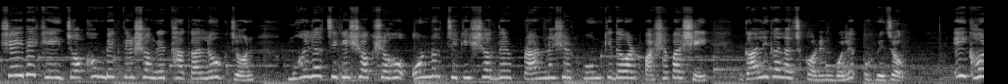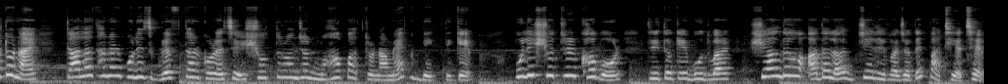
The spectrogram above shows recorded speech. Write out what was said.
সেই দেখেই জখম ব্যক্তির সঙ্গে থাকা লোকজন, মহিলা চিকিৎসক সহ অন্য চিকিৎসকদের প্রাণনাশের হুমকি দেওয়ার পাশাপাশি গালিগালাজ করেন বলে অভিযোগ। এই ঘটনায় টালা থানার পুলিশ গ্রেফতার করেছে সত্যরঞ্জন মহাপাত্র নামে এক ব্যক্তিকে। পুলিশ সূত্রের খবর, ধৃতকে বুধবার শিয়ালদহ আদালত জেল হেফাজতে পাঠিয়েছে।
